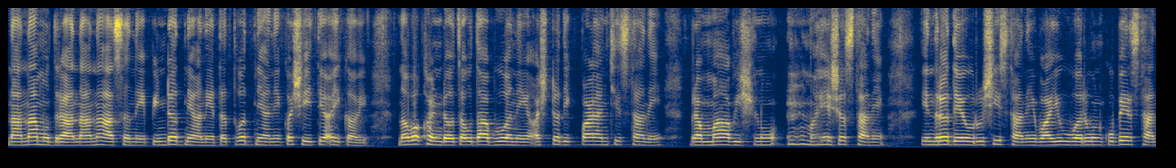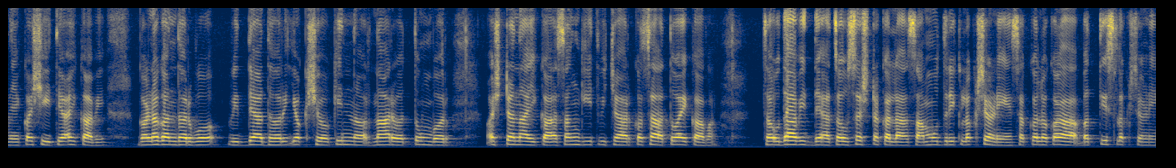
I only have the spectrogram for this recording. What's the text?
नाना मुद्रा नाना आसने पिंडज्ञाने तत्त्वज्ञाने कशी ते ऐकावे? नवखंड चौदा भुवने अष्टदिक्पाळांची स्थाने ब्रह्मा विष्णू महेश स्थाने इंद्रदेव ऋषीस्थाने वायू वरुण कुबेर स्थाने कशी ते ऐकावे? गणगंधर्व विद्याधर यक्ष किन्नर नारद तुंबर अष्टनायिका संगीत विचार कसा तो ऐकावा? चौदा विद्या चौसष्ट कला सामुद्रिक लक्षणे सकल कळा बत्तीस लक्षणे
